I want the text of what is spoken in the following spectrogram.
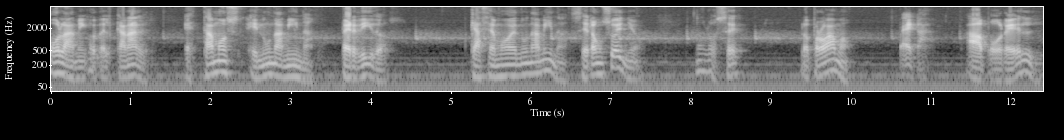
Hola amigos del canal, estamos en una mina, perdidos. ¿Qué hacemos en una mina? ¿Será un sueño? No lo sé. ¿Lo probamos? Venga, a por él.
